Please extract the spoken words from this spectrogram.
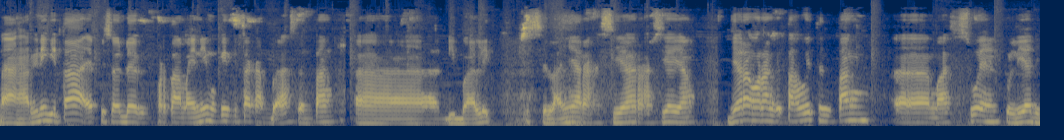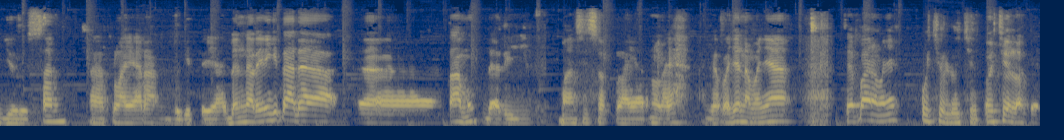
Nah, hari ini kita episode pertama ini mungkin kita akan bahas tentang uh, dibalik istilahnya rahasia-rahasia yang jarang orang ketahui tentang uh, mahasiswa yang kuliah di jurusan uh, pelayaran begitu ya. Dan hari ini kita ada uh, tamu dari mahasiswa pelayaran lah ya. Anggap aja namanya siapa namanya? Ucul, Ucul. Ucul, oke. Okay.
